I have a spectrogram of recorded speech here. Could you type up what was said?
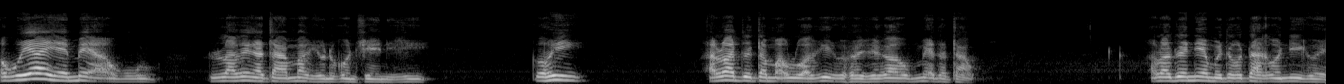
Oku iai e mea oku lawenga tā maki hono kon sēni si. Ko hi, alo atu e tama ulua ki, ko whai whekau mea ta tau. Alo atu e nia mo i toko tā koe ni koe,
